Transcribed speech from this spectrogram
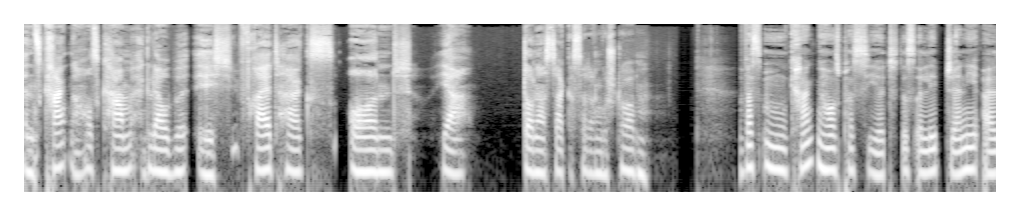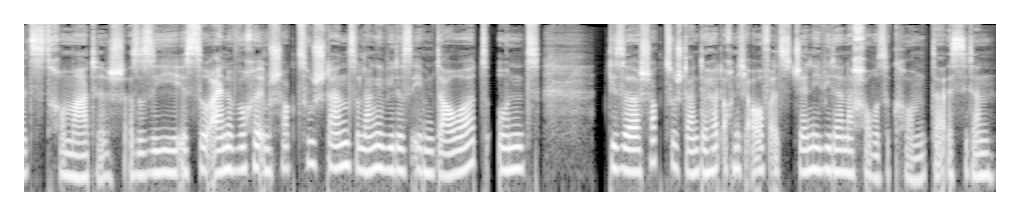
Ins Krankenhaus kam er, glaube ich, freitags und ja, Donnerstag ist er dann gestorben. Was im Krankenhaus passiert, das erlebt Jenny als traumatisch. Also sie ist so eine Woche im Schockzustand, solange wie das eben dauert. Und dieser Schockzustand, der hört auch nicht auf, als Jenny wieder nach Hause kommt. Da ist sie dann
